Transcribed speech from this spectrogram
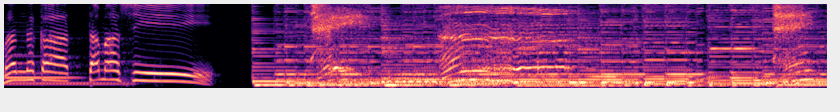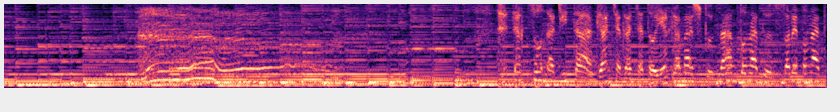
真ん中魂。なギターガチャガチャとやかましくなんとなくそれとなく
